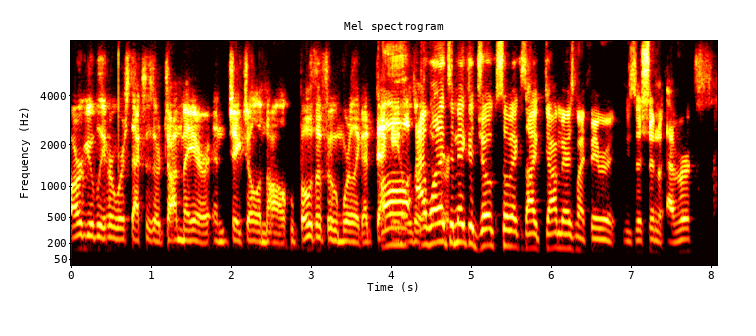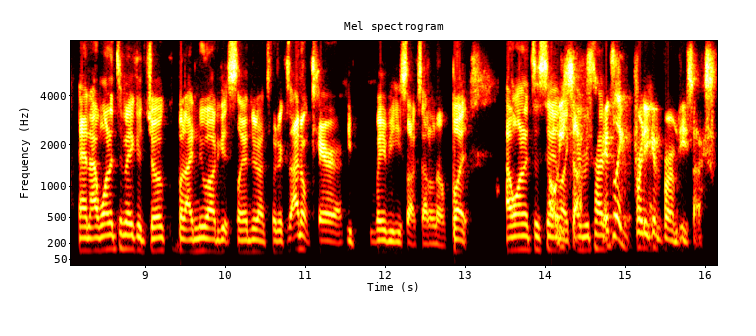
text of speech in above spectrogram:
arguably her worst exes are John Mayer and Jake Gyllenhaal, who- both of whom were like a decade Oh, older. I wanted to make a joke so because I John Mayer is my favorite musician ever, and I wanted to make a joke, but I knew I'd get slandered on Twitter because I don't care. He maybe he sucks. I don't know, but I wanted to say Oh, like every time it's like pretty confirmed he sucks.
